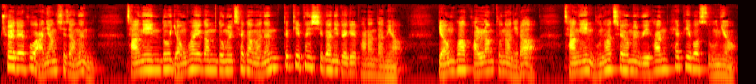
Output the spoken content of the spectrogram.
최대후 안양시장은 장애인도 영화의 감동을 체감하는 뜻깊은 시간이 되길 바란다며 영화 관람뿐 아니라 장애인 문화체험을 위한 해피버스 운영,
